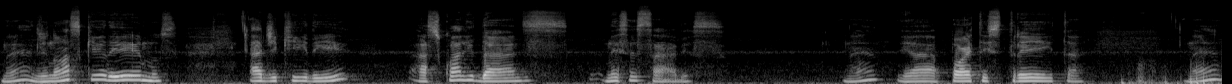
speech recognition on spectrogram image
Né? De nós queremos adquirir as qualidades necessárias. Né? É a porta estreita, né?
